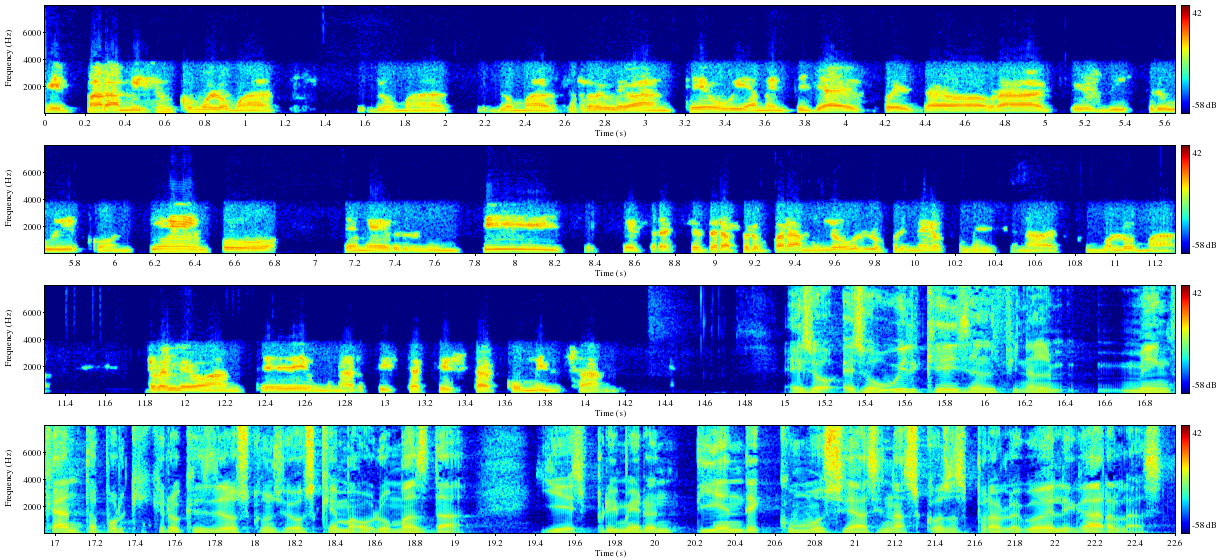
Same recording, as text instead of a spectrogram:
Eh, para mí son como lo más, lo más, lo más relevante. Obviamente ya después habrá que distribuir con tiempo, tener un pitch, etcétera, etcétera. Pero para mí lo, lo primero que mencionaba es como lo más relevante de un artista que está comenzando. Eso, eso Will que dice al final me encanta porque creo que es de los consejos que Mauro más da. Y es primero entiende cómo se hacen las cosas para luego delegarlas.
